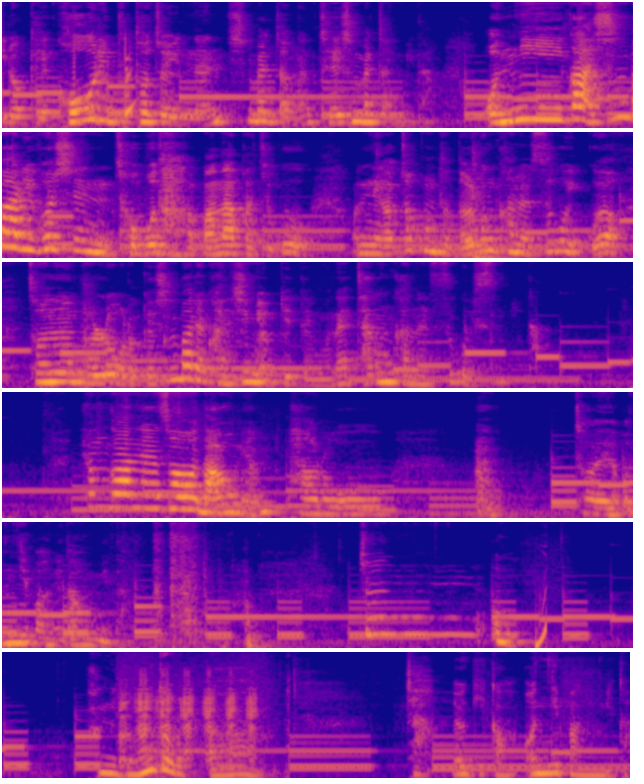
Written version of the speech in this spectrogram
이렇게 거울이 붙어져 있는 신발장은 제 신발장입니다 언니가 신발이 훨씬 저보다 많아가지고 언니가 조금 더 넓은 칸을 쓰고 있고요. 저는 별로 그렇게 신발에 관심이 없기 때문에 작은 칸을 쓰고 있습니다. 현관에서 나오면 바로 아, 저의 언니 방이 나옵니다. 짠! 어머, 방이 너무 더럽다. 자, 여기가 언니 방입니다.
